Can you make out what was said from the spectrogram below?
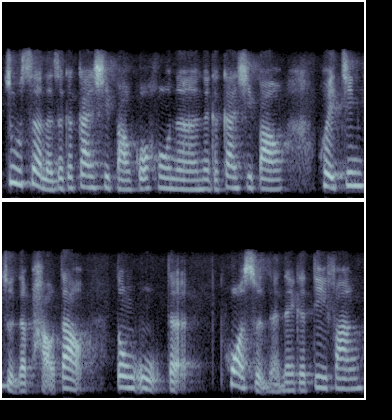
注射了这个干细胞过后呢，那个干细胞会精准的跑到动物的破损的那个地方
